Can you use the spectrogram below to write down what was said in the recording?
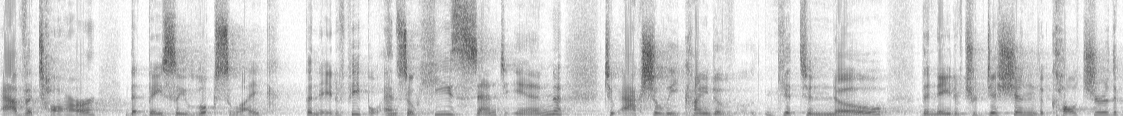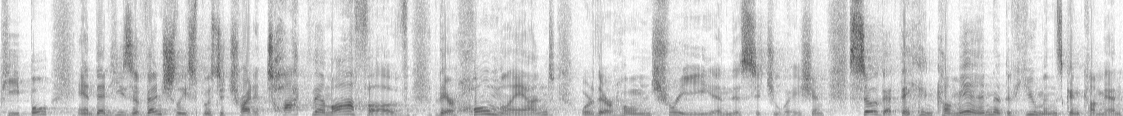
avatar that basically looks like the native people. And so he's sent in to actually kind of get to know the native tradition, the culture, the people, and then he's eventually supposed to try to talk them off of their homeland or their home tree in this situation so that they can come in, the humans can come in,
